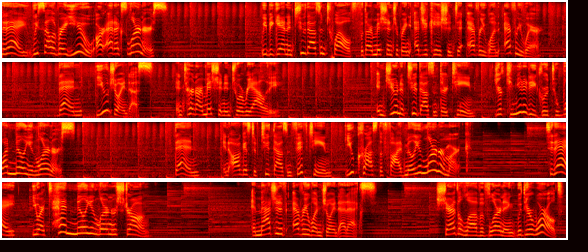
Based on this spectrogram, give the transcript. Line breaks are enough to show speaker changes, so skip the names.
Today, we celebrate you, our edX learners. We began in 2012 with our mission to bring education to everyone, everywhere. Then, you joined us and turned our mission into a reality. In June of 2013, your community grew to 1 million learners. Then, in August of 2015, you crossed the 5 million learner mark. Today, you are 10 million learners strong. Imagine if everyone joined edX. Share the love of learning with your world.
